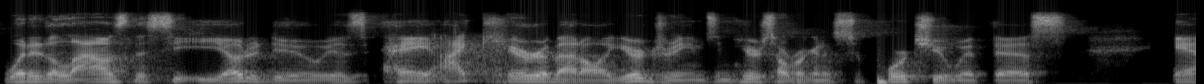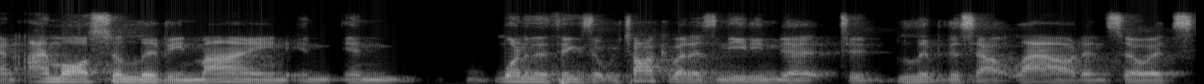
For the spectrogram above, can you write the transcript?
what it allows the CEO to do is, hey, I care about all your dreams, and here's how we're going to support you with this. And I'm also living mine. in in one of the things that we talk about is needing to to live this out loud. And so it's,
